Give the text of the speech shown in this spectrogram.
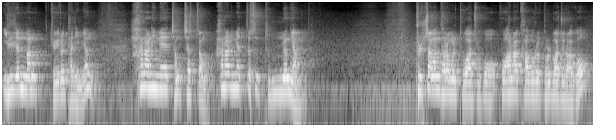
1년만 교회를 다니면 하나님의 정체성, 하나님의 뜻은 분명히 압니다. 불쌍한 사람을 도와주고 고아나 가부를 돌봐주라고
